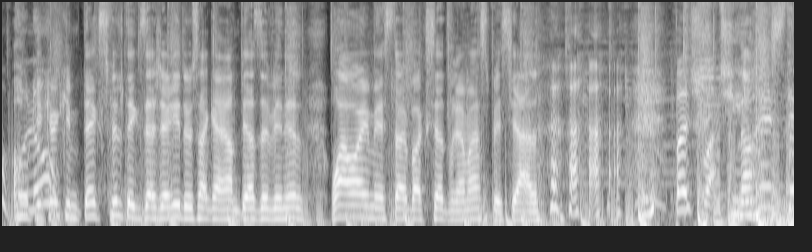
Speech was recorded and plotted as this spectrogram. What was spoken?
Oh, Polo. quelqu'un qui me texte, Phil, exagéré, 240 pièces de vinyle. Ouais, ouais, mais c'est un box set vraiment spécial. Pas le choix. Tu Non. restais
